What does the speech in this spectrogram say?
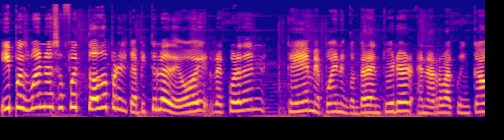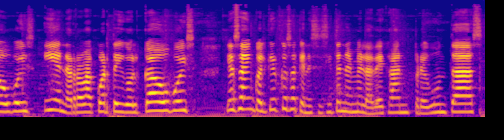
Y pues bueno, eso fue todo por el capítulo de hoy. Recuerden que me pueden encontrar en Twitter en arroba Queen Cowboys y en arroba Cuarta Eagle Cowboys. Ya saben, cualquier cosa que necesiten ahí me la dejan. Preguntas,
